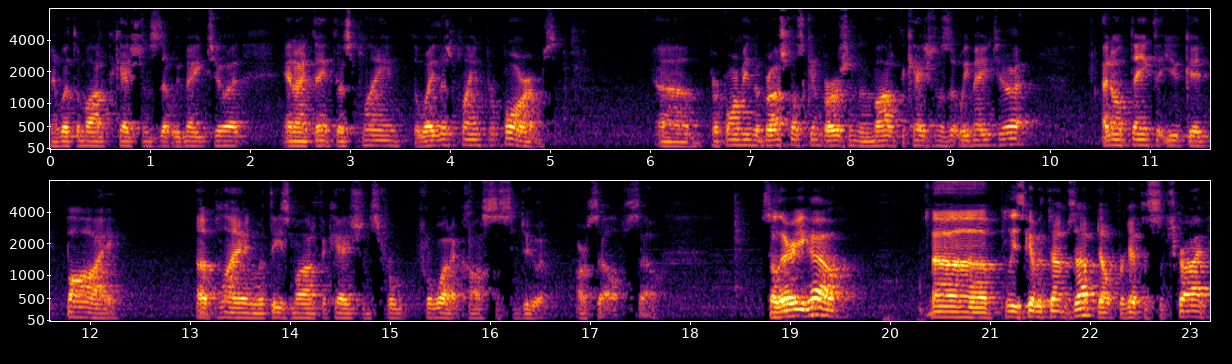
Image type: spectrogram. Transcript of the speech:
and with the modifications that we made to it. And I think this plane, the way this plane performs, um, performing the brushless conversion and the modifications that we made to it, I don't think that you could buy a plane with these modifications for, for what it costs us to do it ourselves. So, so there you go. Uh, please give a thumbs up. Don't forget to subscribe.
